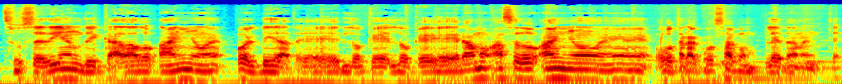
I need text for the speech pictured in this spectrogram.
sucediendo y cada dos años, olvídate, lo que, lo que éramos hace dos años es otra cosa completamente.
